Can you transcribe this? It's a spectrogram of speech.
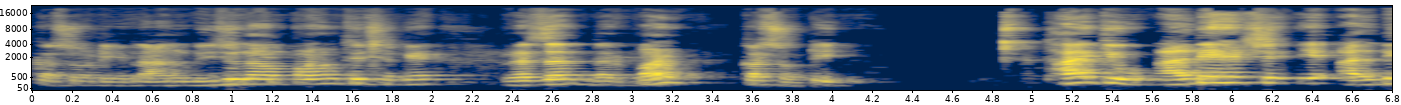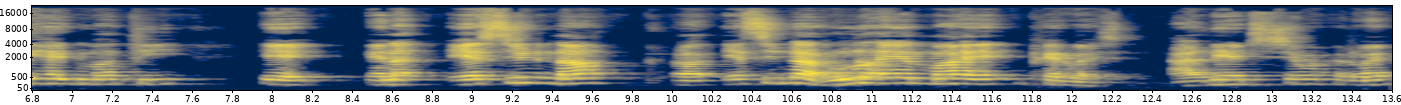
કસોટી. એટલે આનું બીજું નામ પણ થઈ શકે? રજત દર્પણ કસોટી. થાય કેવું? આલ્ડીહાઇડ છે, એ આલ્ડીહાઇડમાંથી એ એના એસિડના એસિડના ઋણ આયનમાં એ ફેરવાય છે. આલ્ડીહાઇડ શેમાં ફેરવાય?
